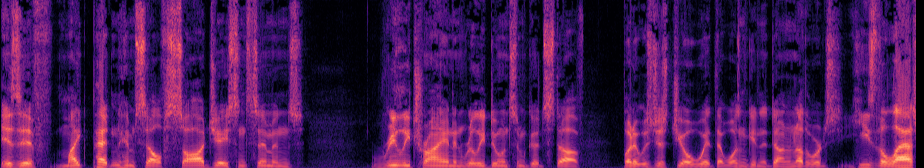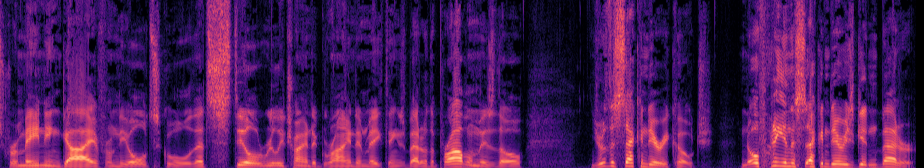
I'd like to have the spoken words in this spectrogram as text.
is if Mike Pettine himself saw Jason Simmons really trying and really doing some good stuff, but it was just Joe Whitt that wasn't getting it done. In other words, he's the last remaining guy from the old school that's still really trying to grind and make things better. The problem is, though, you're the secondary coach. Nobody in the secondary is getting better.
